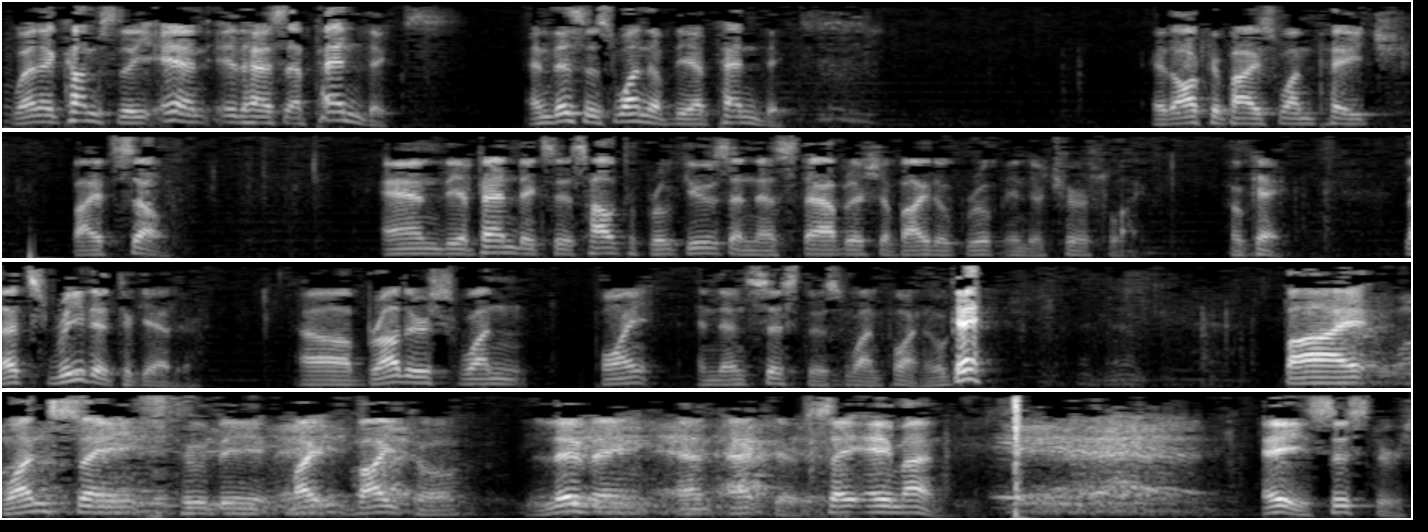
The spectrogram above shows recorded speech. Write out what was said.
when it comes to the end, it has appendix. And this is one of the appendix. It occupies one page by itself. And the appendix is how to produce and establish a vital group in the church life. Okay. Let's read it together. Uh, brothers, one point, and then sisters, one point. Okay? By one saint to be vital, living, and active. Say amen. Amen. A, sisters.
